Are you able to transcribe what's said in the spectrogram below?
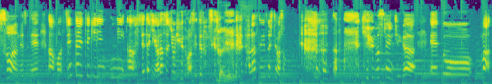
そうなんですね。あ、まあ、全体的にあ全体的にあらすじを言うの忘れてたんですけど。あらすじとしてはその ヒューゴ・ストレンジがえっ、とまあ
